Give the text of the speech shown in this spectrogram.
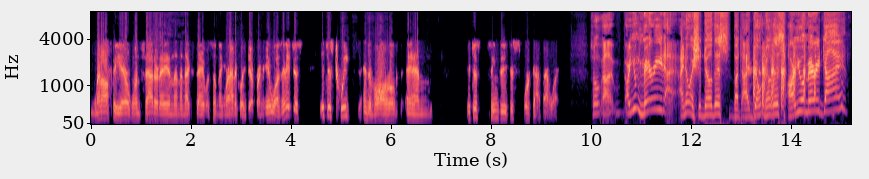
went off the air one Saturday and then the next day it was something radically different. It was. And It just it just tweaked and evolved, and it just seemed to just work out that way. So, uh, are you married? I, I, know I should know this, but I don't know this. Are you a married guy?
